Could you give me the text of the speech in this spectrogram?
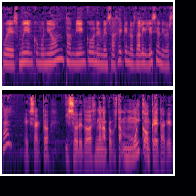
pues muy en comunión también con el mensaje que nos da la Iglesia Universal. Exacto, y sobre todo haciendo una propuesta muy concreta que,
